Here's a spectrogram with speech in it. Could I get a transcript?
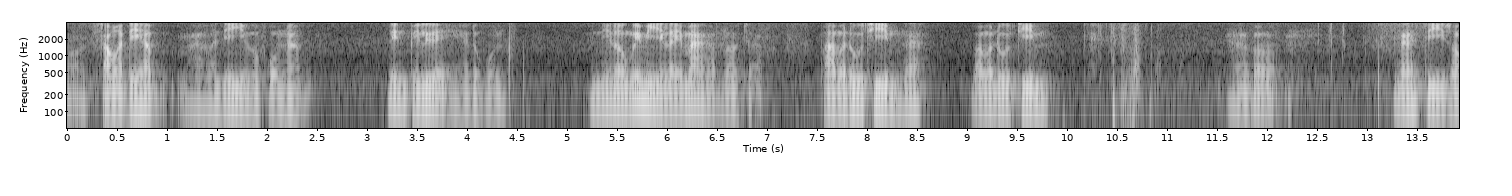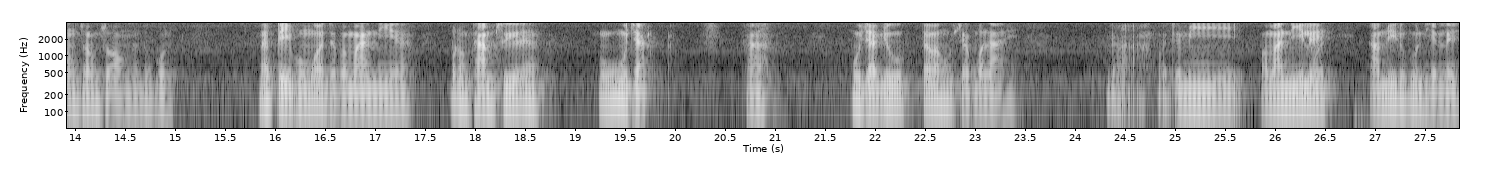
สวัสดีครับวันนี้อยู่กับผมนะครับ เล่นไปเรื่อยนะทุกคน วันนี้เราไม่มีอะไรมากครับ เราจะพามาดูทีมนะพามาดูทีมแล้วก็นะสี่สองสองสองนะทุกคน นักเตะผมก็จะประมาณนี้นะไม่ต้องถามซื้อเด้อหูจักฮะหูจักอยู่แต่ว่าหูจักบ่หลายอ่าก็จะมีประมาณนี้เลย ตามที่ทุกคนเห็นเลย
